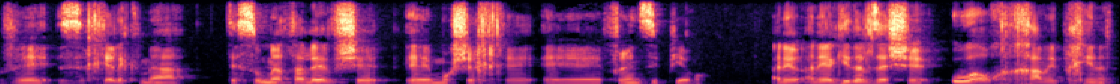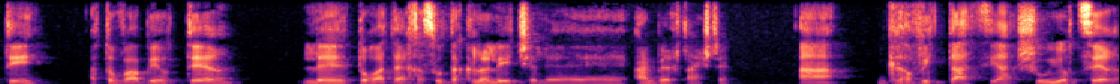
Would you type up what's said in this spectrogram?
וזה חלק מה תשומת הלב שמושך אה, אה, פרנזי פיירו. אני, אני אגיד על זה שהוא ההוכחה מבחינתי הטובה ביותר לתורת היחסות הכללית של אה, אלברט איינשטיין. הגרביטציה שהוא יוצר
